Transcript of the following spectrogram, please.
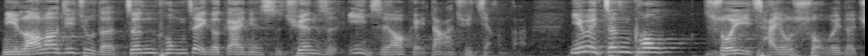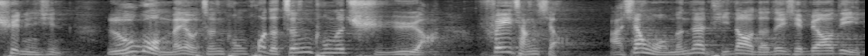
你牢牢记住的真空这个概念是圈子一直要给大家去讲的，因为真空，所以才有所谓的确定性。如果没有真空，或者真空的区域啊非常小啊，像我们在提到的这些标的，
